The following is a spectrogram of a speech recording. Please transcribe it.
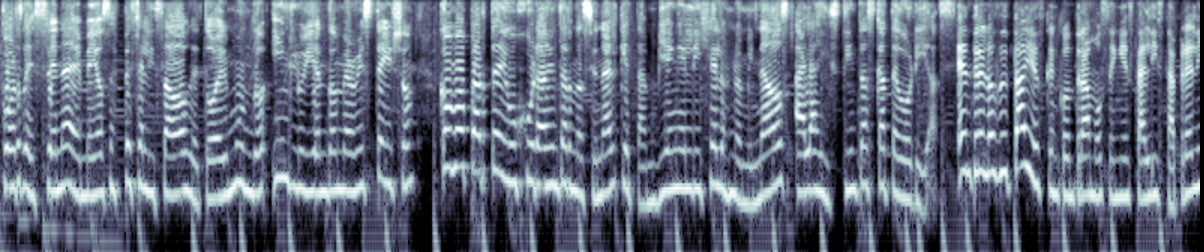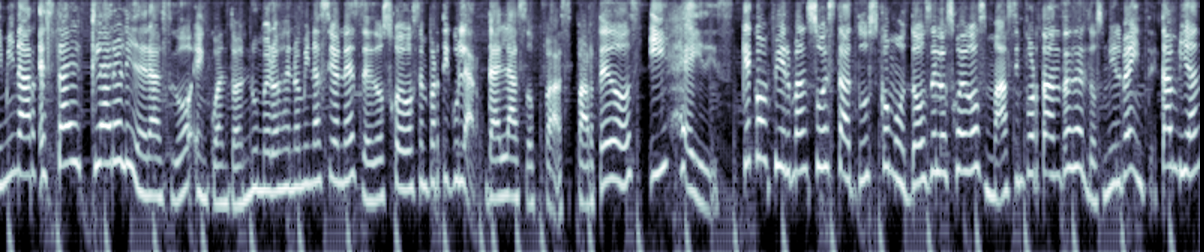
por decenas de medios especializados de todo el mundo, incluyendo primary station como parte de un jurado internacional que también elige los nominados a las distintas categorías. Entre los detalles que encontramos en esta lista preliminar está el claro liderazgo en cuanto a números de nominaciones de dos juegos en particular, The Last of Us Parte 2 y Hades, que confirman su estatus como dos de los juegos más importantes del 2020. También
